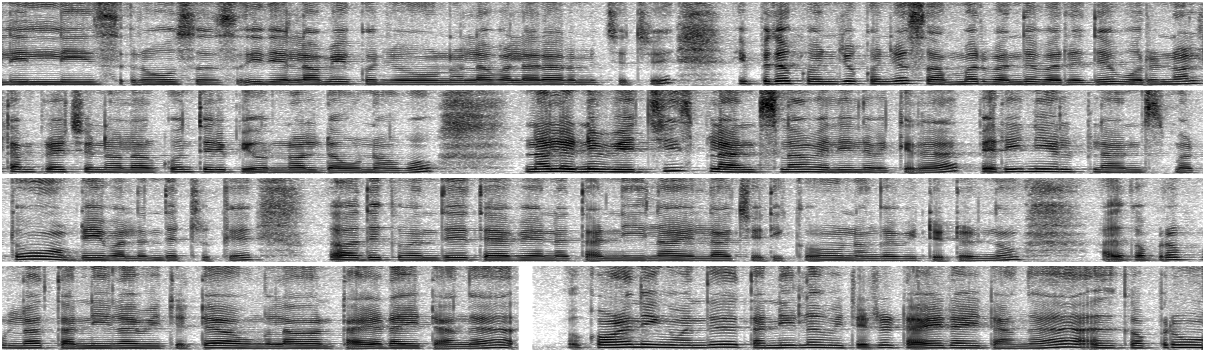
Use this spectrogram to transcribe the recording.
லில்லிஸ் ரோசஸ் இது எல்லாமே கொஞ்சம் நல்லா வளர ஆரம்பிச்சிச்சு இப்போ தான் கொஞ்சம் கொஞ்சம் சம்மர் வந்து வருது. ஒரு நாள் டெம்பரேச்சர் நல்லாயிருக்கும் திருப்பி ஒரு நாள் டவுன் ஆகும். அதனால் இன்னும் வெஜ்ஜீஸ் பிளான்ட்ஸ்லாம் வெளியில் வைக்கிற பெரினியல் பிளான்ட்ஸ் மட்டும் அப்படியே வளர்ந்துட்டுருக்கு. ஸோ அதுக்கு வந்து தேவையான தண்ணிலாம் எல்லா செடிக்கும் நாங்கள் விட்டுட்டு இருந்தோம். அதுக்கப்புறம் ஃபுல்லாக தண்ணிலாம் விட்டுட்டு அவங்களாம் டயர்டாயிட்டாங்க குழந்தைங்க வந்து தண்ணியெலாம் விட்டுட்டு டயர்ட் ஆகிட்டாங்க அதுக்கப்புறம்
